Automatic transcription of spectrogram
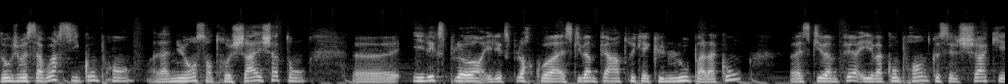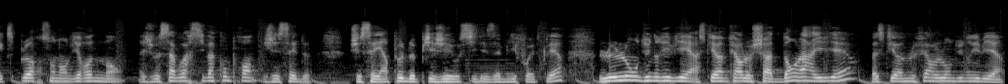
Donc je veux savoir s'il comprend la nuance entre chat et chaton. Euh, il explore, il explore quoi? Est-ce qu'il va me faire un truc avec une loupe à la con? Euh, Est-ce qu'il va me faire Il va comprendre que c'est le chat qui explore son environnement. Je veux savoir s'il va comprendre. J'essaie de, j'essaye un peu de le piéger aussi, les amis. Il faut être clair. Le long d'une rivière. Est-ce qu'il va me faire le chat dans la rivière Est-ce qu'il va me le faire le long d'une rivière?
